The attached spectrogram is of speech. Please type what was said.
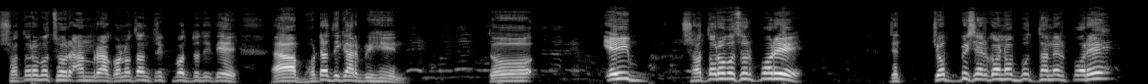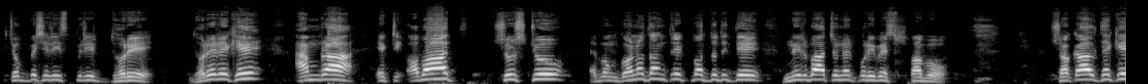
সতেরো বছর আমরা গণতান্ত্রিক পদ্ধতিতে ভোটাধিকারবিহীন। তো এই সতেরো বছর পরে, যে চব্বিশের গণ পরে, চব্বিশের স্পিরিট ধরে ধরে রেখে আমরা একটি অবাধ, সুষ্ঠু এবং গণতান্ত্রিক পদ্ধতিতে নির্বাচনের পরিবেশ পাব। সকাল থেকে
